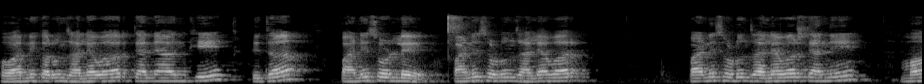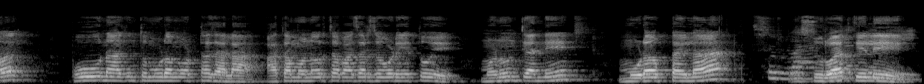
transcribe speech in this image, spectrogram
फवारणी करून झाल्यावर त्यांनी आणखी तिथं पाणी सोडले. पाणी सोडून झाल्यावर पाणी सोडून झाल्यावर त्यांनी मग पूर्ण अजून तो मुडा मोठा झाला. आता मनोहरचा बाजार जवळ येतोय. म्हणून त्यांनी मुडा उपटायला सुरुवात केली.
